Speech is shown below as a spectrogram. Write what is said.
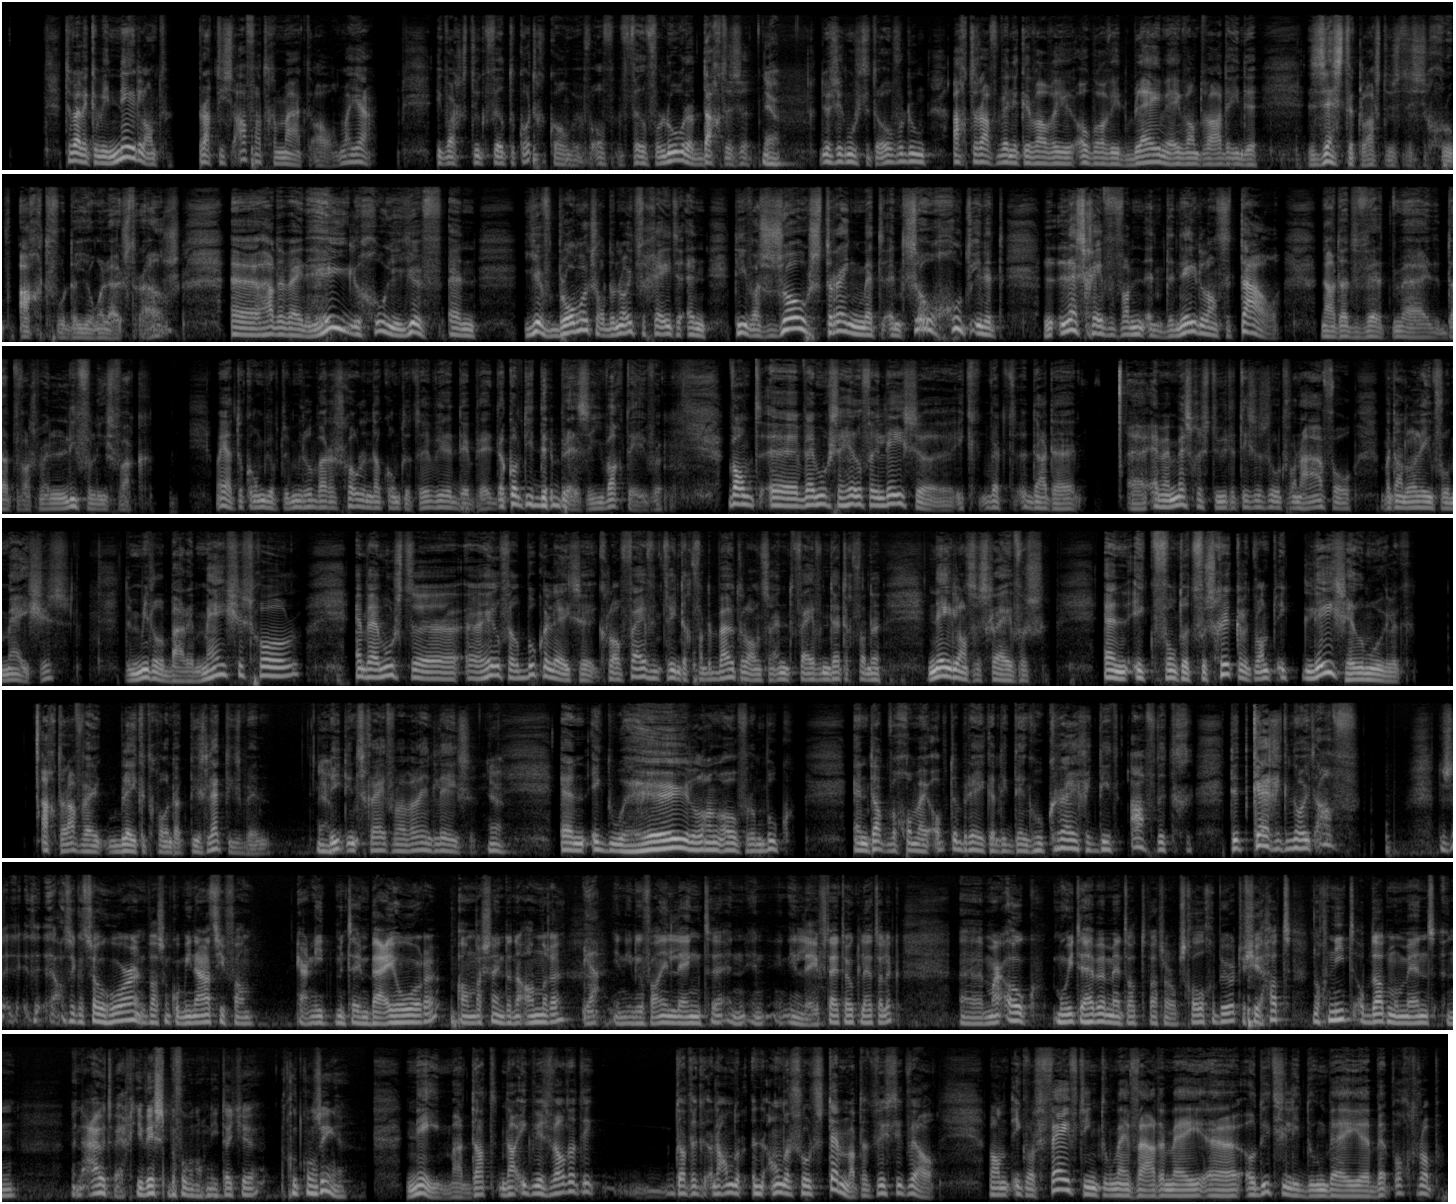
Terwijl ik hem in Nederland praktisch af had gemaakt al. Maar ja, ik was natuurlijk veel tekort gekomen. Of veel verloren, dachten ze. Ja. Dus ik moest het overdoen. Achteraf ben ik er wel weer, ook wel weer blij mee. Want we hadden in de zesde klas, dus het is groep acht voor de jonge luisteraars. eh, hadden wij een hele goede juf. En juf Blom, ik zal er nooit vergeten. En die was zo streng met en zo goed in het lesgeven van de Nederlandse taal. Nou, dat, werd mij, dat was mijn lievelingsvak. Maar ja, toen kom je op de middelbare school en dan komt het hè, weer een depressie. Dan komt die depressie, wacht even. Want eh, wij moesten heel veel lezen. Ik werd naar de eh, MMS gestuurd. Het is een soort van HAVO, maar dan alleen voor meisjes. De middelbare meisjesschool. En wij moesten eh, heel veel boeken lezen. Ik geloof 25 van de buitenlandse en 35 van de Nederlandse schrijvers. En ik vond het verschrikkelijk, want ik lees heel moeilijk. Achteraf bleek het gewoon dat ik dyslectisch ben. Ja. Niet in het schrijven, maar wel in het lezen. Ja. En ik doe heel lang over een boek. En dat begon mij op te breken. En ik denk, hoe krijg ik dit af? Dit, dit krijg ik nooit af. Dus eh, als ik het zo hoor, het was een combinatie van er niet meteen bij horen, anders zijn dan de anderen. Ja. In ieder geval in lengte en in, in leeftijd ook letterlijk. Uh, maar ook moeite hebben met wat, wat er op school gebeurt. Dus je had nog niet op dat moment een, een uitweg. Je wist bijvoorbeeld nog niet dat je goed kon zingen. Nee, maar dat. Nou, ik wist wel dat ik. Dat ik een ander, een ander soort stem had, dat wist ik wel. Want ik was 15 toen mijn vader mij uh, auditie liet doen bij uh, Beb Ochtrop.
